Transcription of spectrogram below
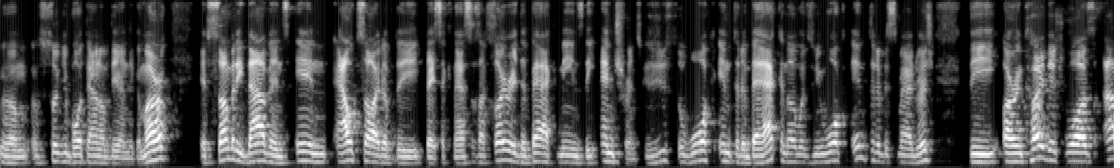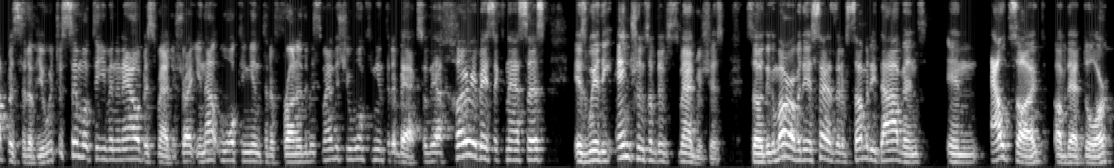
um, sugi brought down over there in the Gemara if somebody davens in outside of the basic Knesset, achori the back means the entrance because you used to walk into the back. In other words, when you walk into the bismadrash, the Aron Kodesh was opposite of you, which is similar to even in our bismadrash, right? You're not walking into the front of the bismadrash, you're walking into the back. So the achori basic Knesset is where the entrance of the bismadrash is. So the Gemara over there says that if somebody davens in outside of that door,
